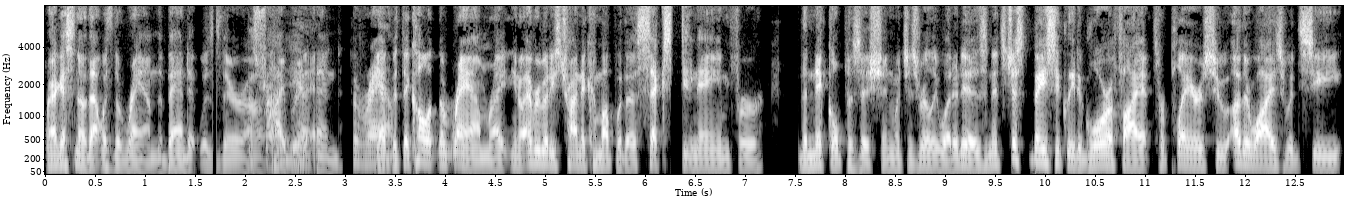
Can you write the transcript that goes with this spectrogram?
Or I guess no, that was the Ram. The Bandit was their uh, right, hybrid yeah, end. The Ram. Yeah, but they call it the Ram, right? You know, everybody's trying to come up with a sexy name for the nickel position, which is really what it is, and it's just basically to glorify it for players who otherwise would see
